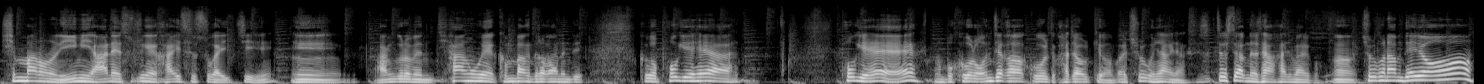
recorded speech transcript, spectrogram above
10만 원은 이미 안에 수중에 가 있을 수가 있지. 예. 안 그러면 향후에 금방 들어가는데 그거 포기해야 포기해. 뭐 그걸 언제 가갖고 그걸 또 가져올게요. 빨리 출근이야 그냥 쓸데없는 생각하지 말고. 어, 출근하면 돼요.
